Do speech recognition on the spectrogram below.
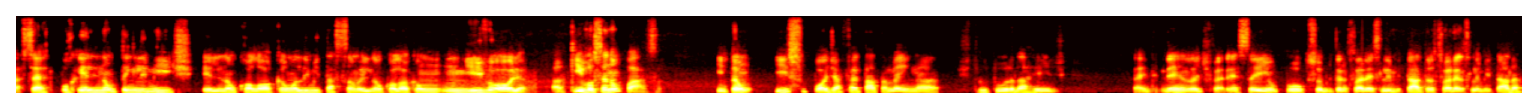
tá certo? Porque ele não tem limite, ele não coloca uma limitação, ele não coloca um, um nível, olha, aqui você não passa. Então, isso pode afetar também na estrutura da rede. Tá entendendo a diferença aí um pouco sobre transferência limitada, transferência limitada?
